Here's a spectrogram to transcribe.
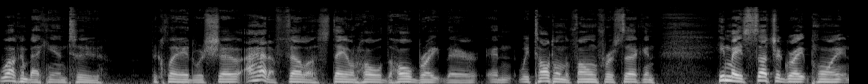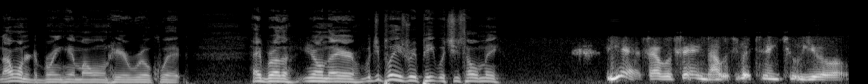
Welcome back into the Clay Edwards Show. I had a fella stay on hold the whole break there, and we talked on the phone for a second. He made such a great point, and I wanted to bring him on here real quick. Hey, brother, you're on the air. Would you please repeat what you told me? Yes, I was saying I was listening to your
